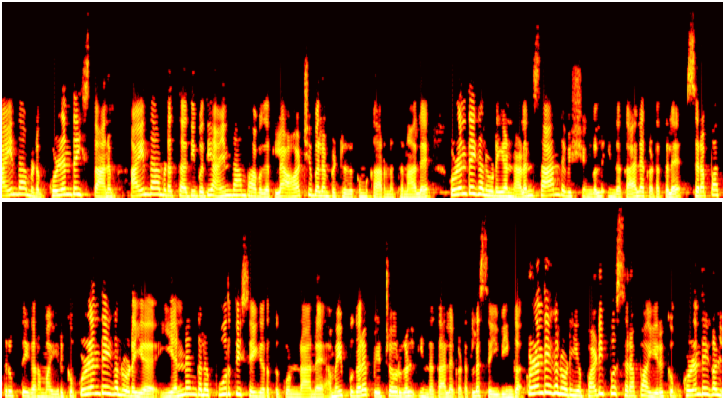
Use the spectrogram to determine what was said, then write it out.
ஐந்தாம் இடம் குழந்தை ஸ்தானம் ஐந்தாம் இடத்து அதிபதி ஐந்தாம் பாவகத்தில் ஆட்சி பலம் பெற்றிருக்கும் காரணத்தினால குழந்தைகளுடைய நலன் சார்ந்த விஷயங்கள் இந்த காலகட்டத்துல சிறப்பா திருப்திகரமா இருக்கும். குழந்தைகளுடைய எண்ணங்களை பூர்த்தி செய்யறதுக்கு உண்டான அமைப்புகளை பெற்றோர்கள் இந்த காலகட்டத்துல செய்வீங்க. குழந்தைகளுடைய படிப்பு சிறப்பா இருக்கும். குழந்தைகள்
